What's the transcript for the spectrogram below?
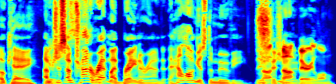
Okay. I'm It just I'm trying to wrap my brain around it. How long is the movie? The Not official not movie? very long.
